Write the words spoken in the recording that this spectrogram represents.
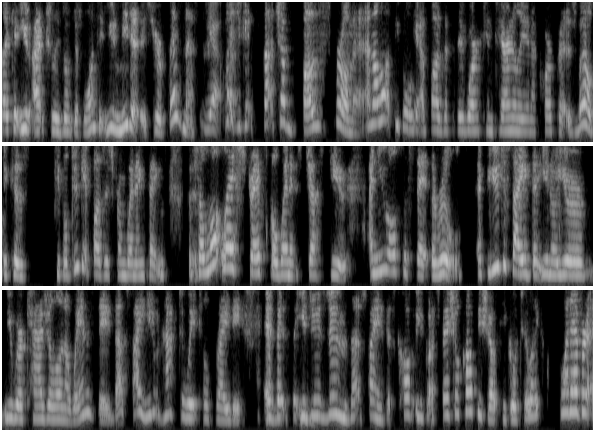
like it. You actually don't just want it. You need it. It's your business. Yeah. But you get such a buzz from it, and a lot of people will get a buzz if they work internally in a corporate as well because people do get buzzes from winning things, but it's a lot less stressful when it's just you. And you also set the rules. If you decide that you know you're you were casual on a Wednesday, that's fine. You don't have to wait till Friday. Mm-hmm. If it's that you do Zooms, that's fine. If it's coffee, you've got a special coffee shop you go to, like whatever it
